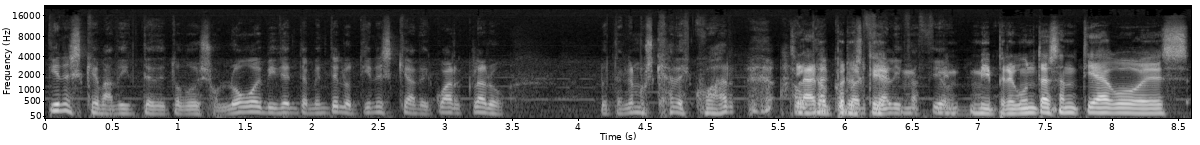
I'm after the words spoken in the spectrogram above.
tienes que evadirte de todo eso. Luego, evidentemente, lo tienes que adecuar, claro. lo tenemos que adecuar a Claro, una pero es que mi pregunta, Santiago, es,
